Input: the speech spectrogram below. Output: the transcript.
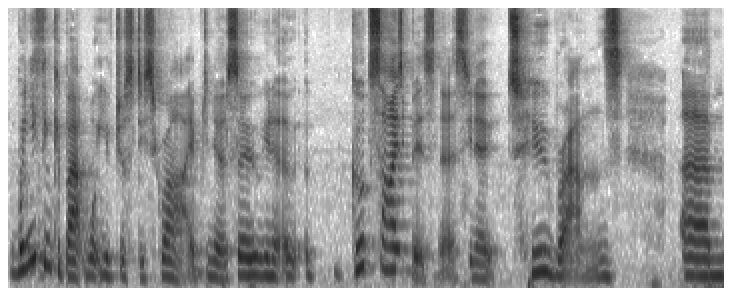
when you think about what you've just described, you know, so you know, a, a good sized business, you know, two brands, um,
